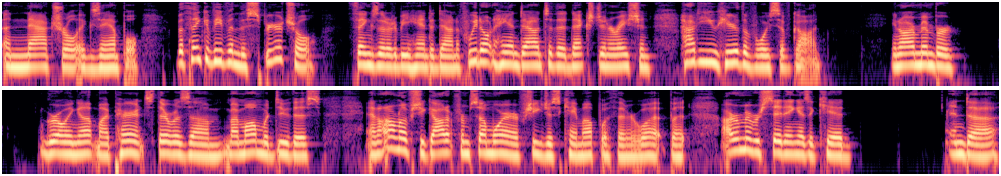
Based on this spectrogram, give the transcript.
a natural example, but think of even the spiritual things that are to be handed down. If we don't hand down to the next generation, how do you hear the voice of God? You know, I remember growing up, my parents, there was, um, my mom would do this, and I don't know if she got it from somewhere, if she just came up with it or what, but I remember sitting as a kid and, uh,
